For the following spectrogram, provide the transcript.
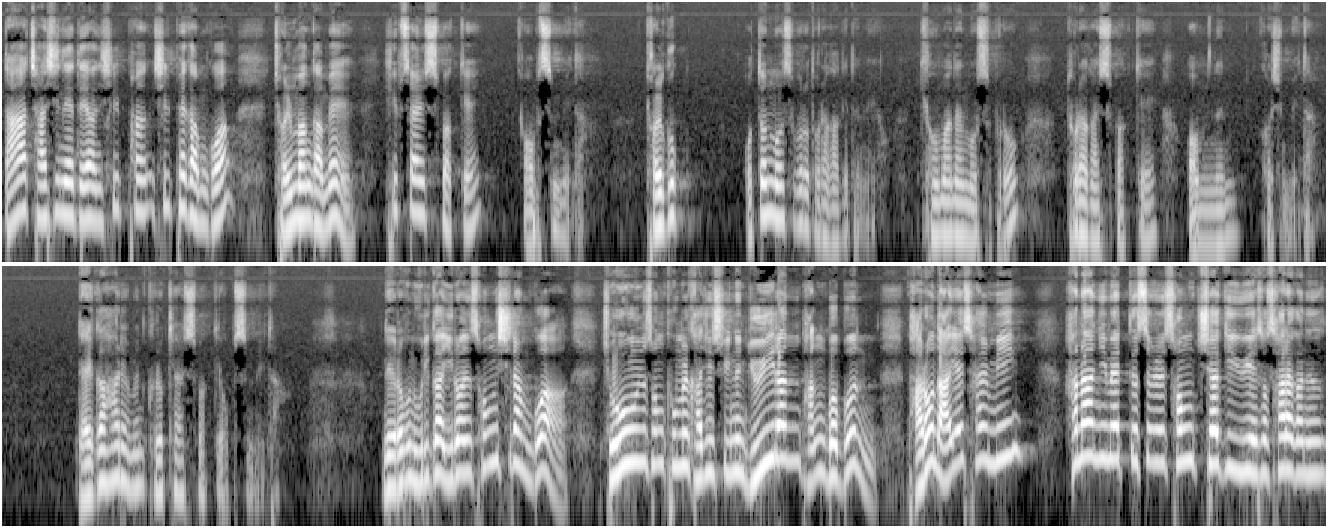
나 자신에 대한 실패, 실패감과 절망감에 휩싸일 수밖에 없습니다. 결국 어떤 모습으로 돌아가게 되네요. 교만한 모습으로 돌아갈 수밖에 없는 것입니다. 내가 하려면 그렇게 할 수밖에 없습니다. 네, 여러분, 우리가 이런 성실함과 좋은 성품을 가질 수 있는 유일한 방법은 바로 나의 삶이 하나님의 뜻을 성취하기 위해서 살아가는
